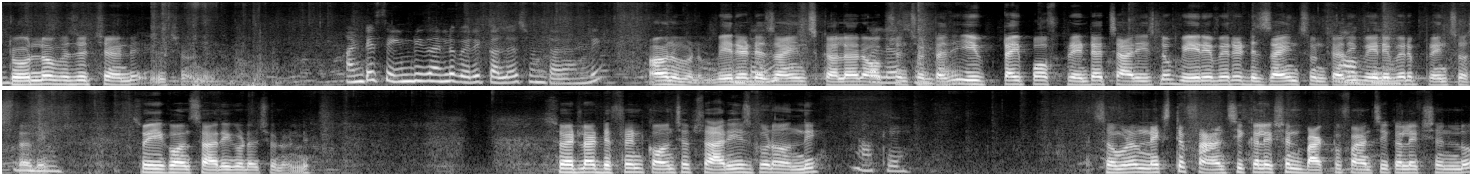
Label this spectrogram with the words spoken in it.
స్టోర్లో విజిట్ చేయండి. ఇది చూడండి. అంటే సేమ్ డిజైన్లో వేరే కలర్స్ ఉంటాయండి? అవును మేడం. వేరే డిజైన్స్ కలర్ ఆప్షన్స్ ఉంటుంది ఈ టైప్ ఆఫ్ ప్రింటెడ్ శారీస్లో వేరే వేరే డిజైన్స్ ఉంటుంది వేరే వేరే ప్రింట్స్ వస్తుంది సో ఈ కాన్ శారీ కూడా చూడండి. సో ఇట్లా డిఫరెంట్ కాన్సెప్ట్ శారీస్ కూడా ఉంది. ఓకే. సో మనం next fancy collection back to fancy కలెక్షన్లో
